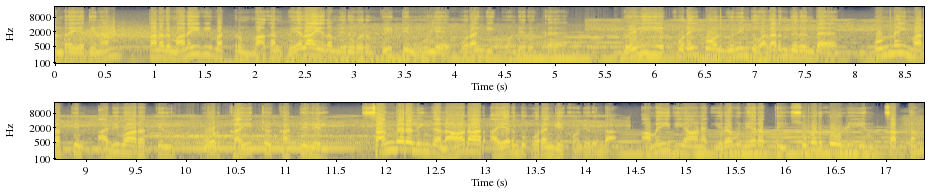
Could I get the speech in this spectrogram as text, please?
அன்றைய தினம் தனது மனைவி மற்றும் மகன் வேலாயுதம் இருவரும் வீட்டின் உள்ளே உறங்கிக் கொண்டிருக்க வெளியே குடை போல் விரிந்து வளர்ந்திருந்த புன்னை மரத்தின் அடிவாரத்தில் ஓர் கயிற்று கட்டிலில் சங்கரலிங்க நாடார் அயர்ந்து உறங்கிக் கொண்டிருந்தார். அமைதியான இரவு நேரத்தை சுவர்கோழியின் சத்தம்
